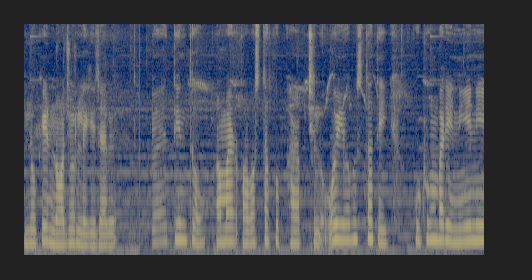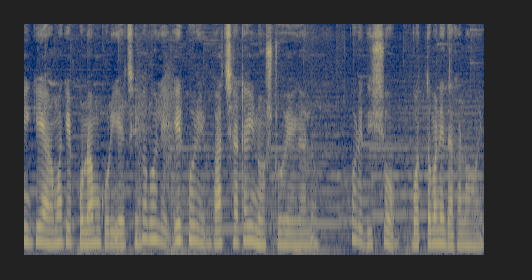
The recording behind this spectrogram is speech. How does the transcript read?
লোকের নজর লেগে যাবে? জয়ের দিন তো আমার অবস্থা খুব খারাপ ছিল। ওই অবস্থাতেই কুটুম বাড়ি নিয়ে নিয়ে গিয়ে আমাকে প্রণাম করিয়েছে। বলে, এরপরে বাচ্চাটাই নষ্ট হয়ে গেল। পরে দৃশ্য বর্তমানে দেখানো হয়।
